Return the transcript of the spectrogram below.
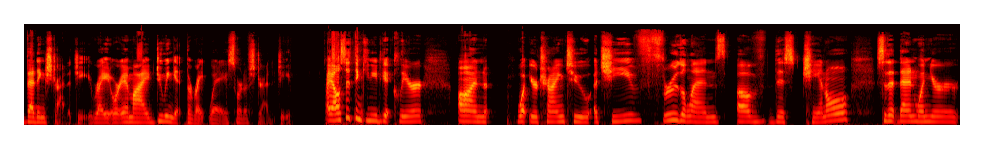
vetting strategy right? Or am i doing it the right way sort of strategy. I also think you need to get clear on what you're trying to achieve through the lens of this channel so that then when you're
